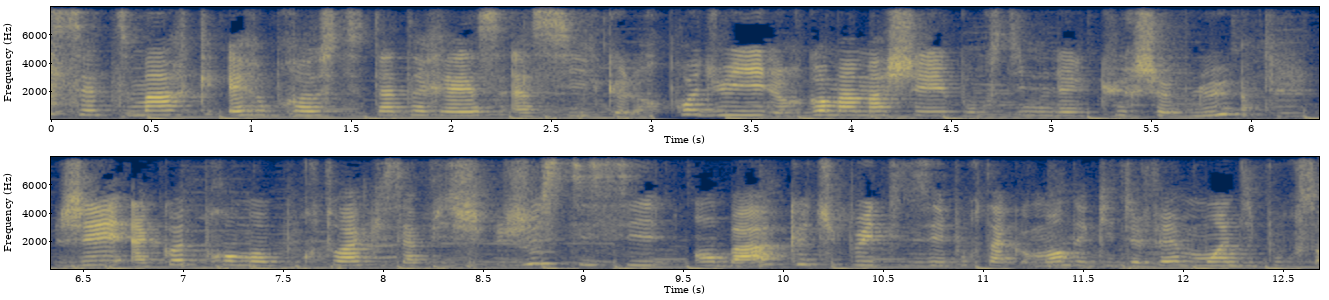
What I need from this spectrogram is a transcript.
cette marque Airbrust t'intéresse ainsi que leurs produits, leur gomme à mâcher pour stimuler le cuir chevelu, j'ai un code promo pour toi qui s'affiche juste ici en bas que tu peux utiliser pour ta commande et qui te fait moins 10%.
